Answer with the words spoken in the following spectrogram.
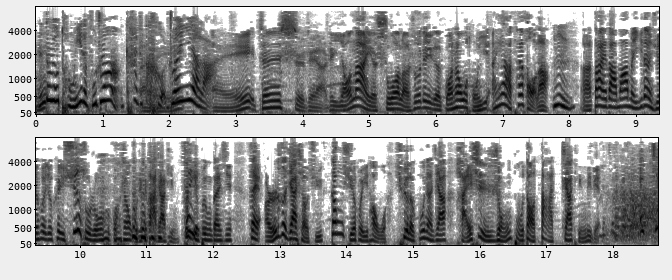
人都有统一的服装，看着可专业了。哎，真是这样。这姚娜也说了，说这个广场舞统一，哎呀，太好了。嗯，啊，大爷大妈们一旦学会，就可以迅速融入广场舞这个大家庭，再也不用担心在儿子家小区刚学会一套舞，去了姑娘家还是融不到大家庭里边。哎，这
